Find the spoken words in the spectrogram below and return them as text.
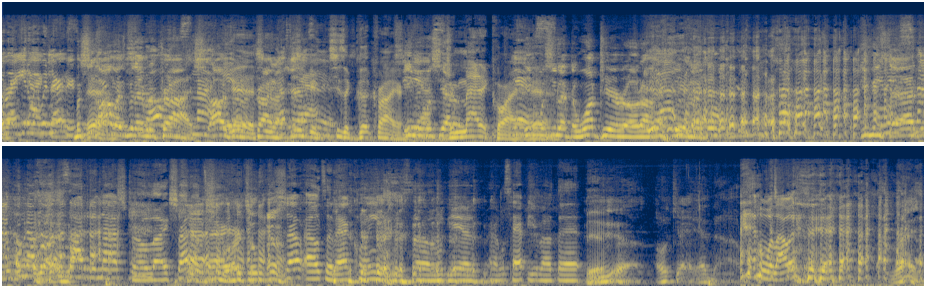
yeah. like, get away with murder. But she's Yeah. always been able to always cry. She not- always been able to cry. she- Like, That's what she could- she's a good crier. even Yeah. when she had a, Dramatic crier. Yeah. even yeah. when she let the one tear roll out, she was like, you be And sad. it's not coming out the other side of the nostril. Like shout out to She will hurt your her. Shout out to that queen. So yeah, I was happy about that. Yeah. Yeah. Okay. And now, well, I was right.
